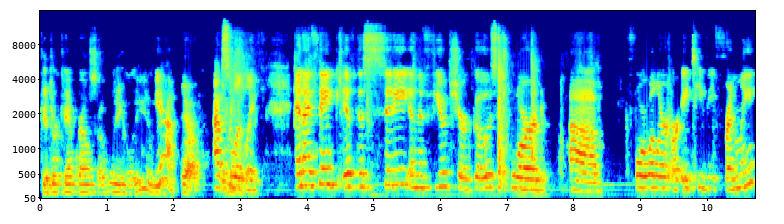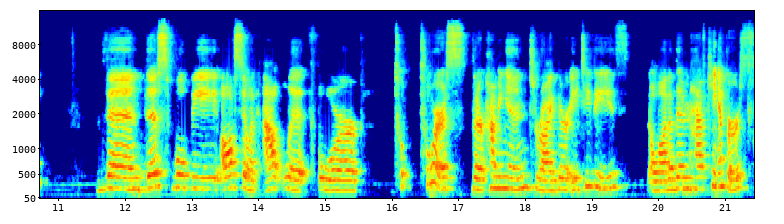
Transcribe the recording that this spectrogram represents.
get their campground set up legally and. yeah, Yeah, absolutely. And I think if the city in the future goes toward, um, four-wheeler or ATV friendly, then this will be also an outlet for tou- tourists that are coming in to ride their ATVs. A lot of them have campers.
